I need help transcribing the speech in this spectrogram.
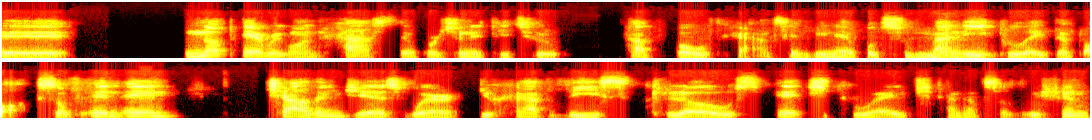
Uh, not everyone has the opportunity to have both hands and being able to manipulate the box of and, and challenges where you have these close edge to edge kind of solution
